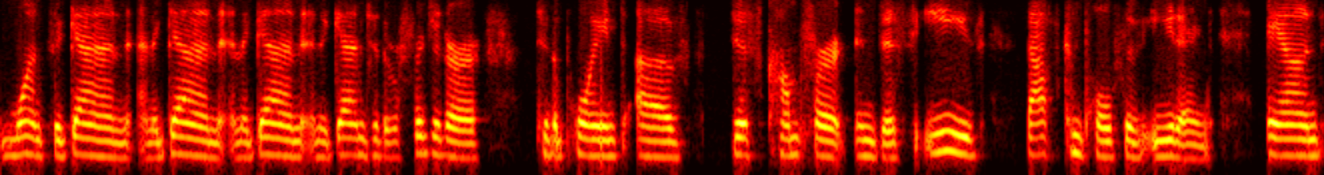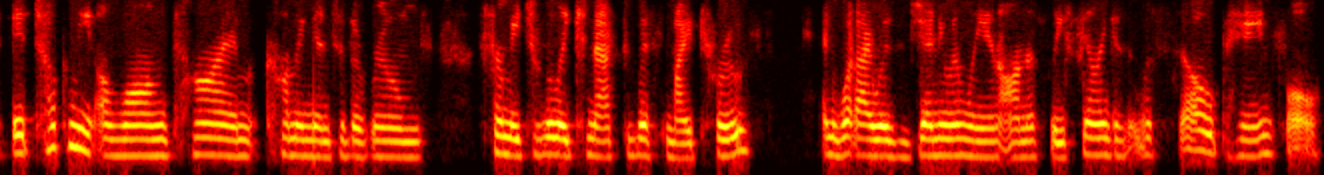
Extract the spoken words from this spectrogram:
once again and again and again and again to the refrigerator to the point of discomfort and dis-ease, that's compulsive eating. And it took me a long time coming into the rooms for me to really connect with my truth and what I was genuinely and honestly feeling because it was so painful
